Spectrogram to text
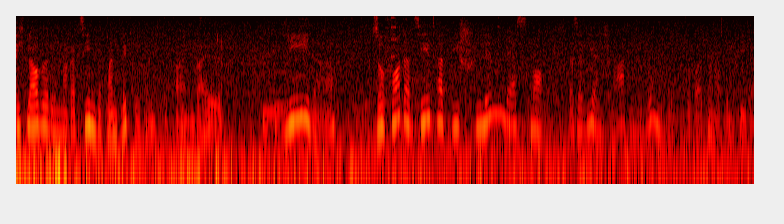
ich glaube, dem Magazin wird mein Blickwinkel nicht gefallen, weil jeder sofort erzählt hat, wie schlimm der Smog ist, dass er wie ein Schlag in die Lunge geht, sobald man aus dem Flieger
